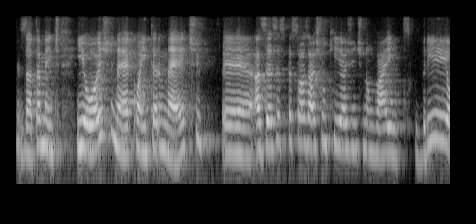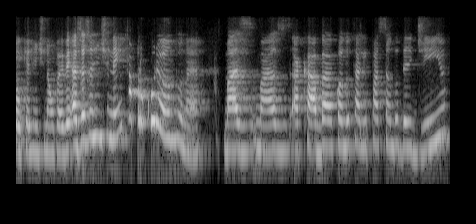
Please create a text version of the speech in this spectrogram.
Exatamente. E hoje, né, com a internet, é, às vezes as pessoas acham que a gente não vai descobrir ou que a gente não vai ver. Às vezes a gente nem está procurando, né? Mas, mas acaba, quando tá ali passando o dedinho,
